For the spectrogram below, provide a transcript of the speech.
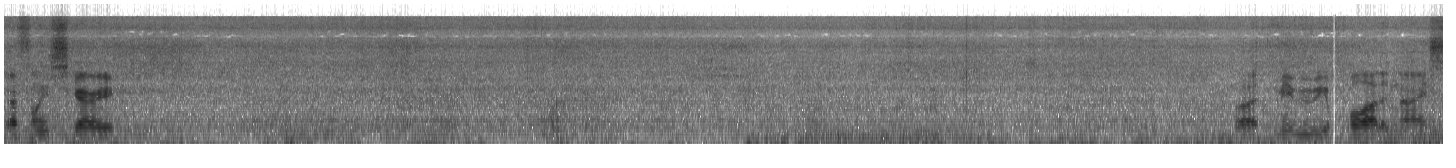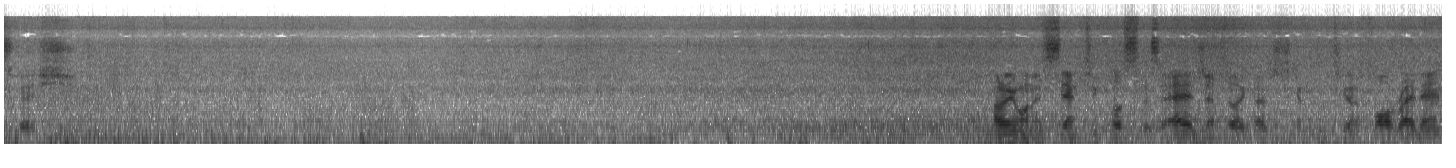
definitely scary. But maybe we can pull out a nice fish. I don't even want to stand too close to this edge. I feel like I'm just gonna, it's gonna fall right in.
